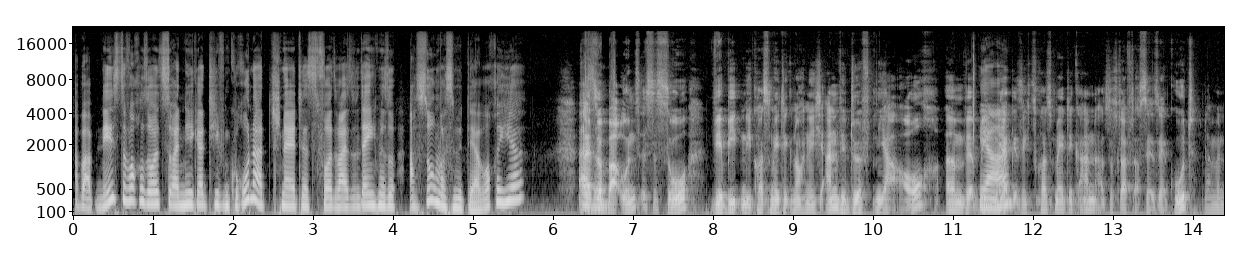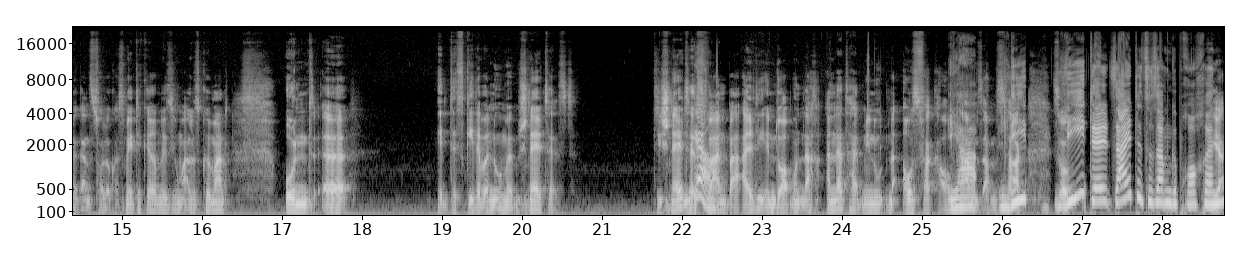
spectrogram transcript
aber ab nächste Woche sollst du einen negativen Corona-Schnelltest vorweisen, und denke ich mir so, ach so, und was ist mit der Woche hier? Also, bei uns ist es so, wir bieten die Kosmetik noch nicht an. Wir dürften ja auch. Ähm, wir bieten ja. Ja. Gesichtskosmetik an. Also es läuft auch sehr, sehr gut. Da haben wir eine ganz tolle Kosmetikerin, die sich um alles kümmert. Und äh, das geht aber nur mit dem Schnelltest. Die Schnelltests Ja. waren bei Aldi in Dortmund nach anderthalb Minuten ausverkauft Ja, am Samstag. Lied, So. Lidl-Seite zusammengebrochen, Ja,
